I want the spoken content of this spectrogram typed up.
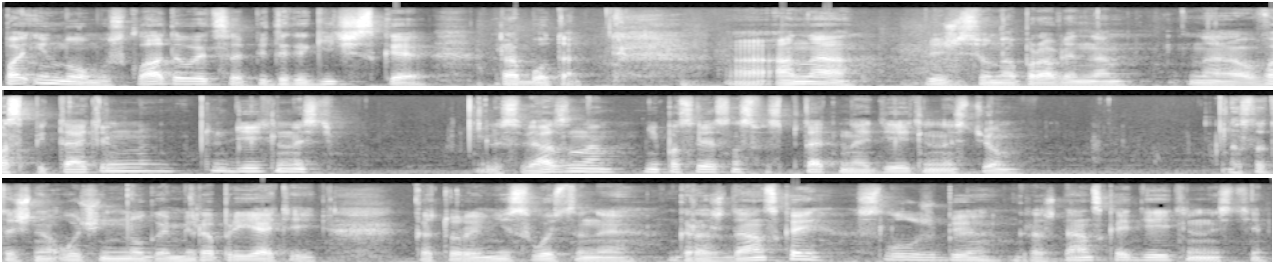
по-иному складывается педагогическая работа. Она, прежде всего, направлена на воспитательную деятельность, или связано непосредственно с воспитательной деятельностью. Достаточно очень много мероприятий, которые не свойственны гражданской службе, гражданской деятельности.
